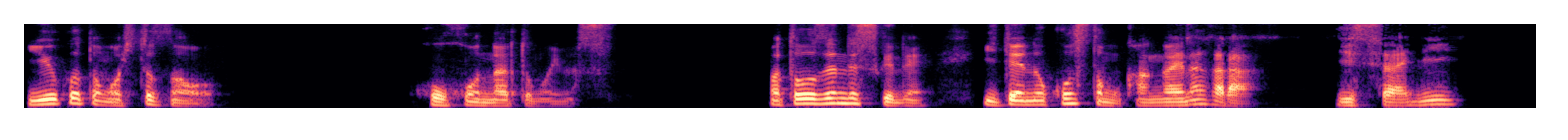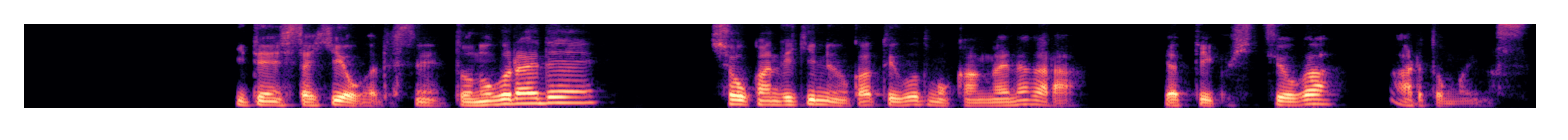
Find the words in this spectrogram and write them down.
いうことも一つの方法になると思います。まあ、当然ですけどね、移転のコストも考えながら実際に移転した費用がですね、どのぐらいで償還できるのかということも考えながらやっていく必要があると思います。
